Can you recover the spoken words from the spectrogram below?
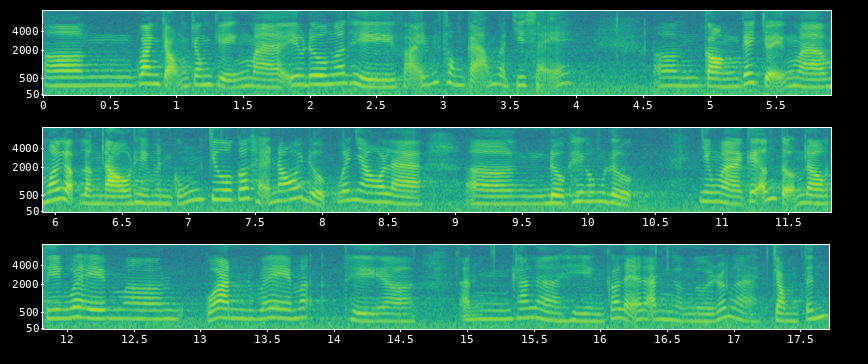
À, quan trọng trong chuyện mà yêu đương thì phải biết thông cảm và chia sẻ. À, còn cái chuyện mà mới gặp lần đầu thì mình cũng chưa có thể nói được với nhau là à, được hay không được. Nhưng mà cái ấn tượng đầu tiên với em của anh với em á thì ờ, anh khá là hiền có lẽ là anh là người rất là trầm tính.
